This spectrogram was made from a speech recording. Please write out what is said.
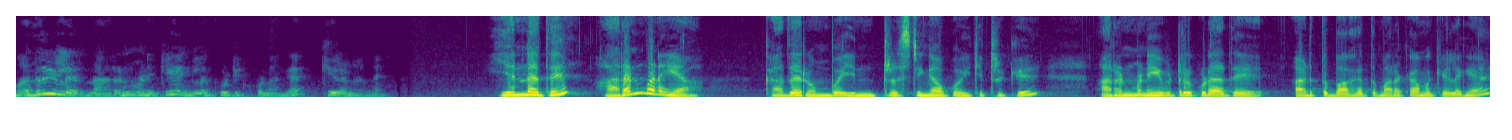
மதுரையில இருந்த அரண்மனைக்கு எங்களை கூட்டிட்டு போனாங்க கீரன் அண்ணன் என்னது? அரண்மனையா? கதை ரொம்ப இன்ட்ரெஸ்டிங்காக போய்கிட்டு இருக்கு. அரண்மனையை விட்டுறக்கூடாது. அடுத்த பாகத்தை மறக்காம கேளுங்க.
